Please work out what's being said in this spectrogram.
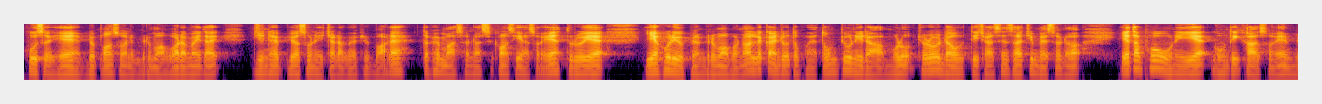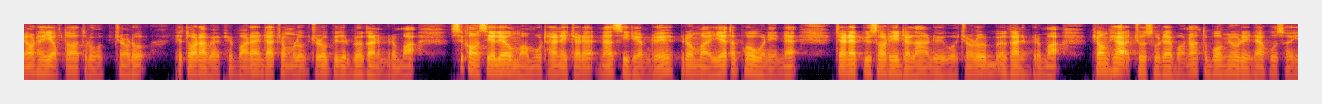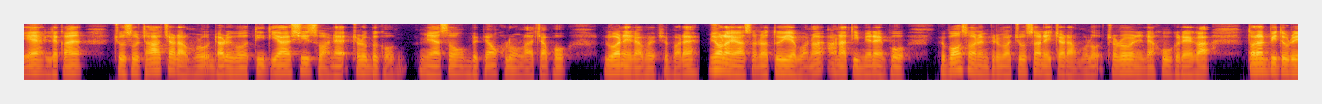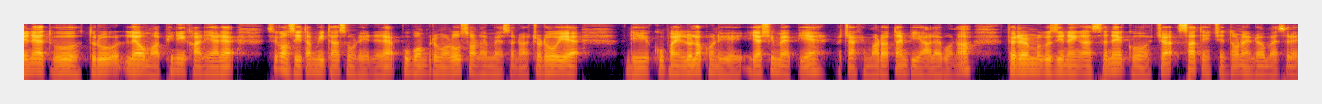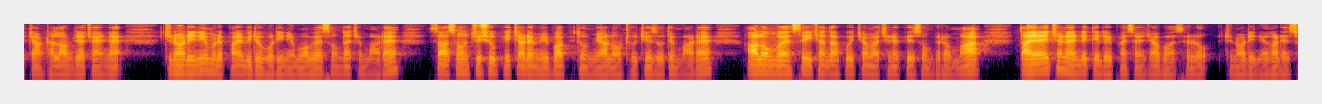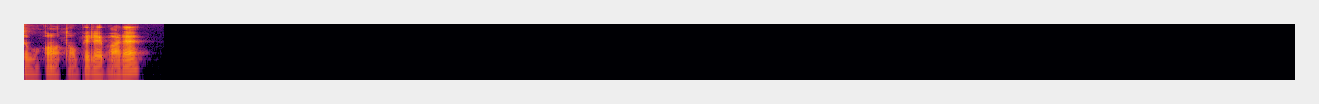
အခုဆိုရင်ဘက်ပေါင်းဆိုနေပြီးတော့မှဝါဒမိုင်းတိုက်ဂျင်းနဲ့ပြောဆိုနေကြတာပဲဖြစ်ပါတယ်တစ်ဖက်မှာဆန္ဒစစ်ကောင်စီရဆိုရင်သူတို့ရဲ့ရဲခွေတွေကိုပြန်ပြီးတော့မှပေါ့နော်လက်ကင်တို့တစ်ဖွဲ့အသုံးပြုနေတာမလို့ကျွန်တော်တို့ဒါကိုတေချာစဉ်းစားကြည့်မယ်ဆိုတော့ရဲတပ်ဖွဲ့ဝင်တွေရဲ့ဂုံတိခါဆိုရင်မြောင်းထက်ရောက်သွားသလိုကျွန်တော်တို့ဖြစ်သွားတာပဲဖြစ်ပါတယ်ဒါကြောင့်မလို့ကျွန်တော်ပြည်သူတွေဘက်ကနေပြီးတော့မှစစ်ကောင်စီလက်အောက်မှာမူထမ်းနေကြတဲ့နန်းစီတယ်တွေပြီးတော့မှရဲတပ်ဖွဲ့ဝင်တွေနဲ့ဂျန်တဲ့ပြူစော်ထေးဒလန်တွေကိုကျွန်တော်တို့ဘက်ကနေပြီးတော့မှဖြောင်းဖြကြိုးဆိုတဲ့ပေါ့နော်တဘောမျိုးတွေနဲ့အခုဆိုရင်လက်ကမ်းကြိုးဆိုထားကြတာမလို့ဒါတွေကိုတီတရားရှိစွာနဲ့ကျွန်တော်ဘက်ကိုအများဆုံးပြပြောင်းခလုံးလာကြဖို့ လိုအပ်နေတာပဲဖြစ်ပါတယ်မြောက်လိုက်ရဆိုတော့သူ့ရဲ့ပေါ့နော်အာနာတီမြင်နိုင်ဖို့ပြပေါင်းဆောင်နေပြီးတော့မှစူးစမ်းနေကြတာမလို့ကျွန်တော်တို့အနေနဲ့ခုကလေးကတော်လန်ပီတူတွေနဲ့သူသူတို့လက်အောက်မှာဖိနှိခါနေရတဲ့စစ်ကောင်စီတပ်မိသားစုတွေအနေနဲ့ပူပေါင်းပြီးတော့မှလှုပ်ဆောင်နိုင်မယ်ဆိုတော့ကျွန်တော်တို့ရဲ့ဒီကိုပိုင်လွတ်လပ်ခွင့်တွေရရှိမဲ့ပြင်မကြခင်မှာတော့တိုင်းပြည်ရလဲပေါ့နော် Federal Democracy နိုင်ငံစနစ်ကိုစတင်ကျင့်သုံးနိုင်တော့မယ်ဆိုတဲ့အကြောင်းထပ်လောင်းပြချင်တဲ့ ကျွန်တော်ဒီနေ့မနေ့ပိုင်းဗီဒီယိုကိုဒီနေ့မှာပဲဆုံးသက်ချင်ပါတယ်စာဆုံးကြည့်ရှုပေးကြတဲ့မိဘပြည်သူများလုံးထူးကျေးဇူးတင်ပါတယ်အားလုံးပဲစိတ်ချမ်းသာကိုကြမ်းမှချင်းနဲ့ပြည့်စုံပြီးတော့မှတာယာရဲ့ channel နေ့တည်လေးပိုင်ဆိုင်ကြပါစေလို့ကျွန်တော်ဒီနေ့ကနေဆုမကောင်းတောင်းပေးလိုက်ပါတယ်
